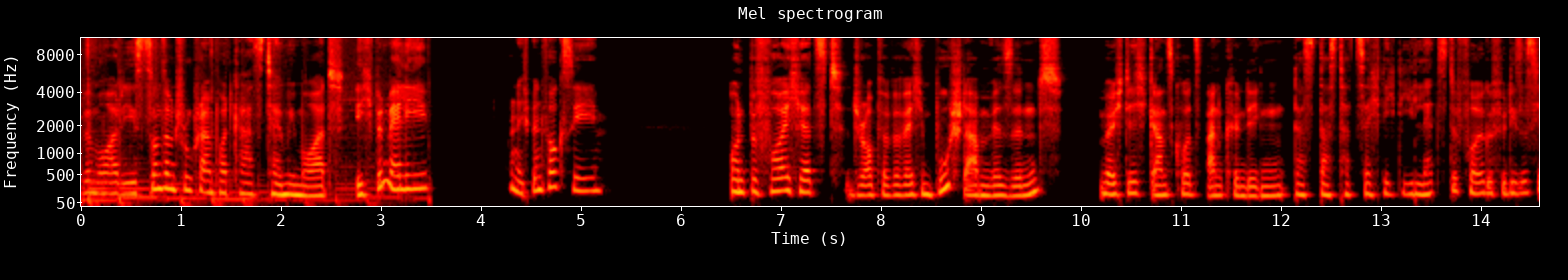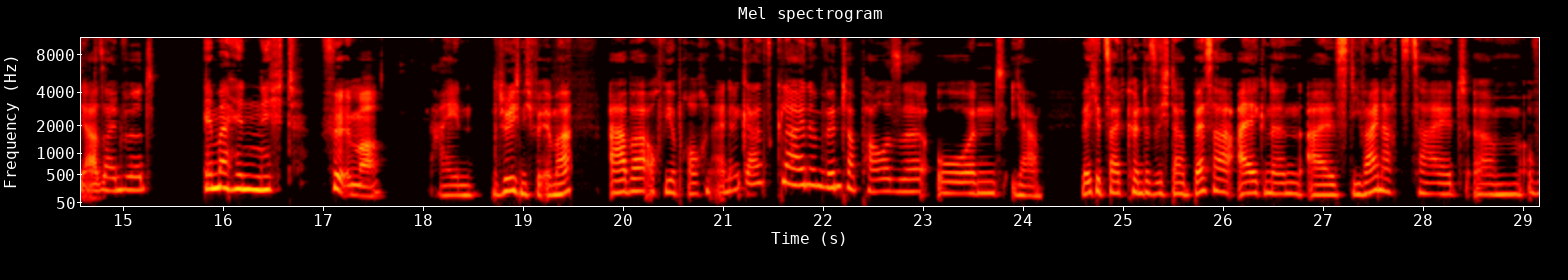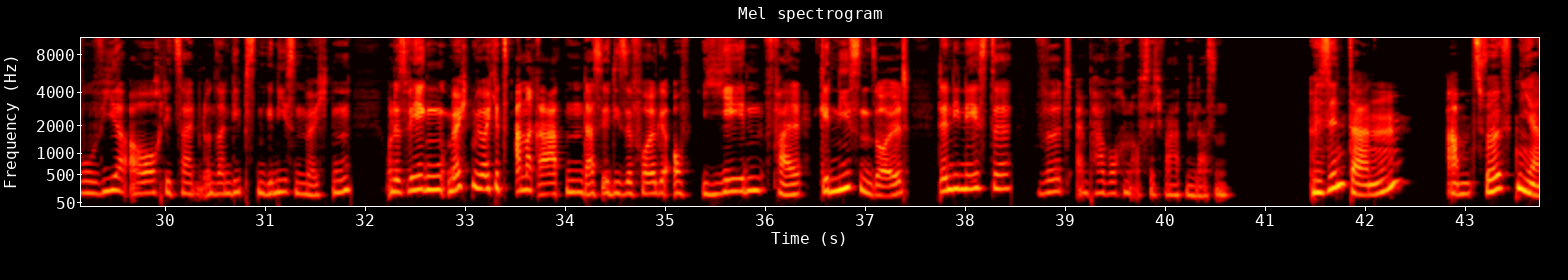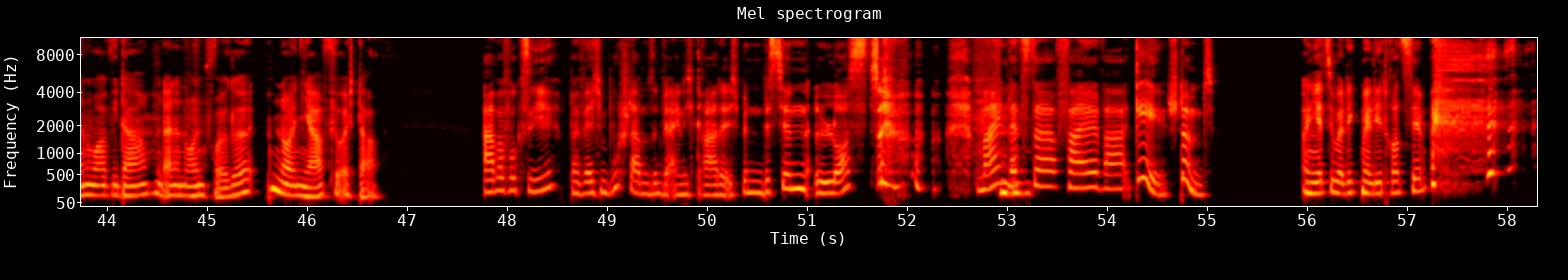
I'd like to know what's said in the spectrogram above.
liebe Mordis, zu unserem True Crime Podcast Tell Me Mord. Ich bin Melly. Und ich bin Fuxi. Und bevor ich jetzt droppe, bei welchem Buchstaben wir sind, möchte ich ganz kurz ankündigen, dass das tatsächlich die letzte Folge für dieses Jahr sein wird. Immerhin nicht für immer. Nein, natürlich nicht für immer. Aber auch wir brauchen eine ganz kleine Winterpause. Und ja, welche Zeit könnte sich da besser eignen als die Weihnachtszeit, ähm, wo wir auch die Zeit mit unseren Liebsten genießen möchten. Und deswegen möchten wir euch jetzt anraten, dass ihr diese Folge auf jeden Fall genießen sollt. Denn die nächste wird ein paar Wochen auf sich warten lassen. Wir sind dann am 12. Januar wieder mit einer neuen Folge im neuen Jahr für euch da. Aber Fuxi, bei welchen Buchstaben sind wir eigentlich gerade? Ich bin ein bisschen lost. mein letzter Fall war G, stimmt. Und jetzt überlegt Melly trotzdem.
